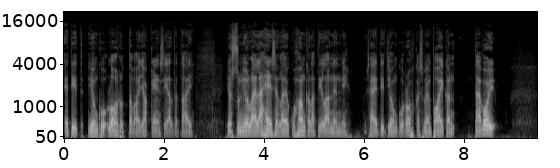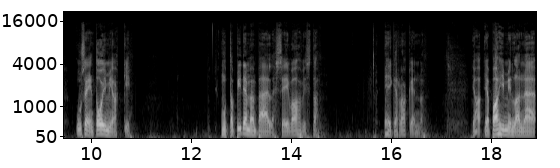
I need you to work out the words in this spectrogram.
etit jonkun lohduttavan jakeen sieltä, tai jos on jollain läheisellä joku hankala tilanne, niin sä etit jonkun rohkaisevan paikan. Tämä voi usein toimiakin, mutta pidemmän päälle se ei vahvista eikä rakenna. Ja, ja pahimmillaan nämä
